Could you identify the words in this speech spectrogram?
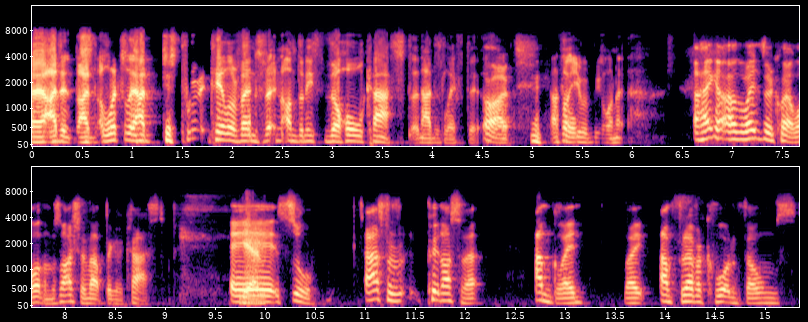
Uh, I didn't. I literally had Just- Pruitt Taylor Vince written underneath the whole cast, and I just left it. All right. I thought you would be on it. I think I, I went through quite a lot of them. It's not actually that big a cast. Uh, Yeah. So, as for putting us in it, I'm Glenn. Like, I'm forever quoting films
